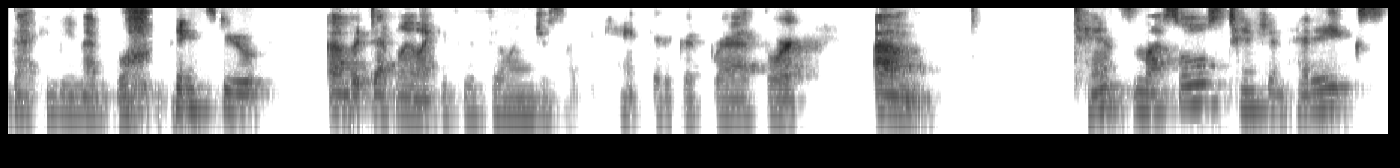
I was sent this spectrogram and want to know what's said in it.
that can be medical things too um, but definitely like if you're feeling just like you can't get a good breath or um, tense muscles tension headaches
